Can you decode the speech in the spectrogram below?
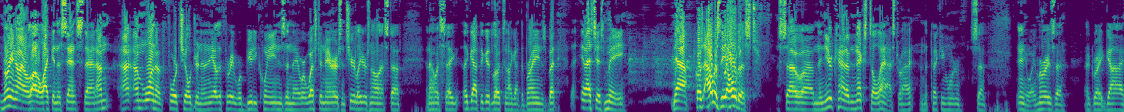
Murray and I are a lot alike in the sense that I'm, I, am one of four children and the other three were beauty queens and they were Westernaires and cheerleaders and all that stuff. And I would say they got the good looks and I got the brains, but that's just me. Now, of course, I was the oldest, so um, then you're kind of next to last, right, in the pecking order. So, anyway, Murray's a, a great guy.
